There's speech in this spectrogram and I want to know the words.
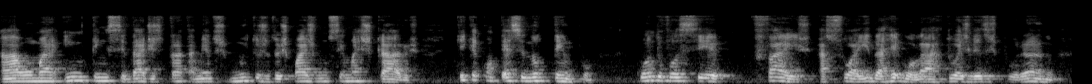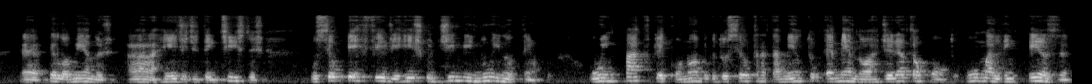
há uma intensidade de tratamentos, muitos dos quais vão ser mais caros. O que, que acontece no tempo? Quando você faz a sua ida regular duas vezes por ano, é, pelo menos à rede de dentistas, o seu perfil de risco diminui no tempo. O impacto econômico do seu tratamento é menor, direto ao ponto. Uma limpeza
